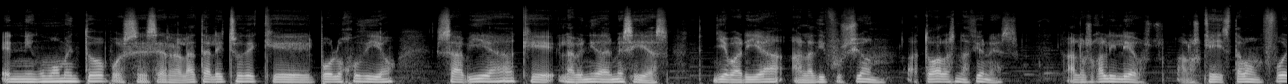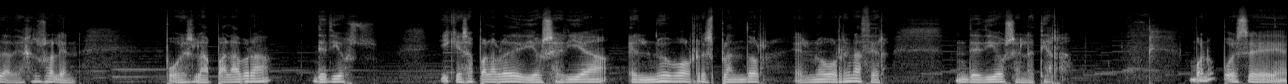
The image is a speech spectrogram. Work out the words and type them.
En ningún momento pues se relata el hecho de que el pueblo judío sabía que la venida del Mesías llevaría a la difusión a todas las naciones, a los galileos, a los que estaban fuera de Jerusalén, pues la palabra de Dios, y que esa palabra de Dios sería el nuevo resplandor, el nuevo renacer de Dios en la tierra. Bueno, pues eh,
